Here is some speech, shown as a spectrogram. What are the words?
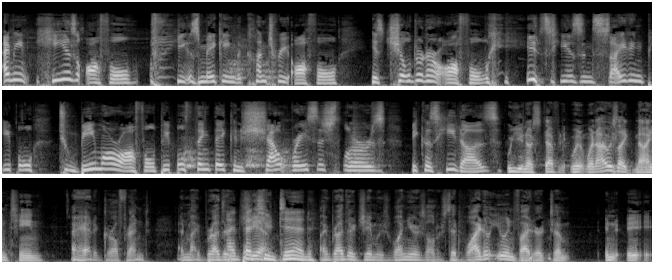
I mean, he is awful. He is making the country awful. His children are awful. He is, he is inciting people to be more awful. People think they can shout racist slurs because he does. Well, you know, Stephanie, when, when I was like 19, I had a girlfriend, and my brother I bet Jim, you did. My brother Jim, who's one years older, said, "Why don't you invite her to in, i-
